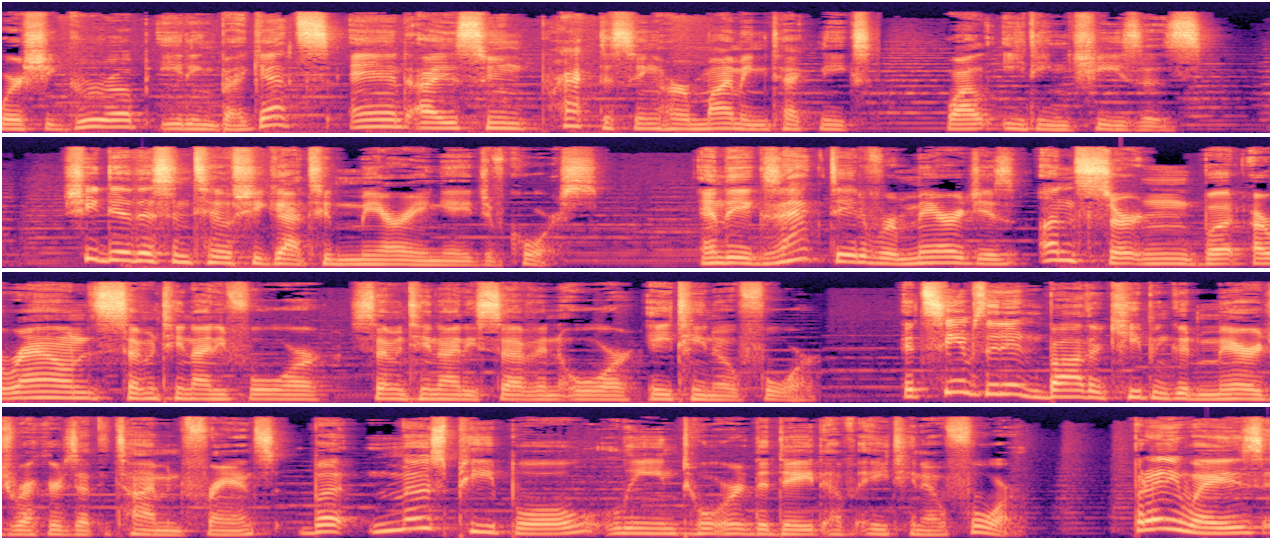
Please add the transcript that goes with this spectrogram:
where she grew up eating baguettes and I assume practicing her miming techniques while eating cheeses. She did this until she got to marrying age, of course. And the exact date of her marriage is uncertain, but around 1794, 1797, or 1804. It seems they didn't bother keeping good marriage records at the time in France, but most people lean toward the date of 1804. But, anyways,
